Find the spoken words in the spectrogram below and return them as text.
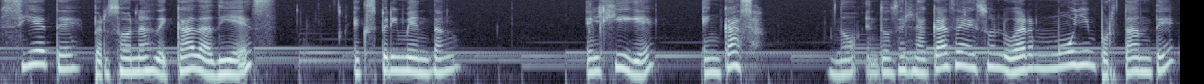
siete personas de cada diez experimentan el gigue en casa. ¿No? Entonces la casa es un lugar muy importante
